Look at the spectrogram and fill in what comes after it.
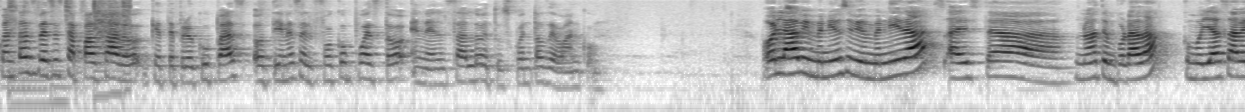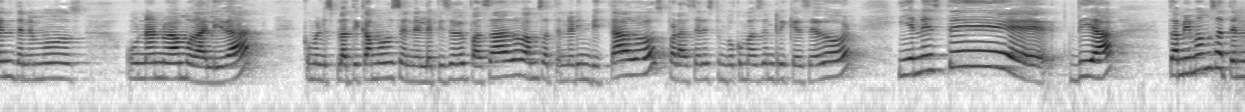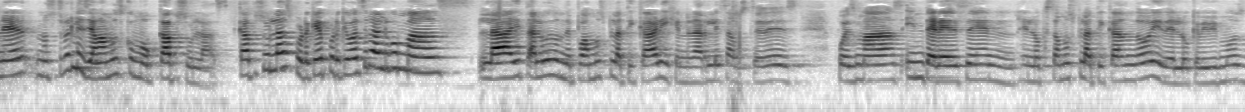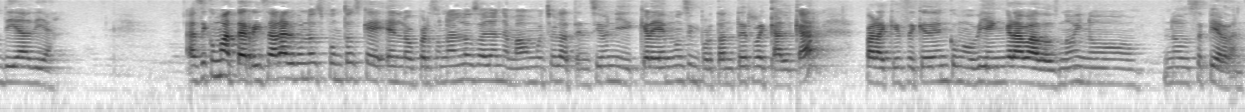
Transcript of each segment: ¿Cuántas veces te ha pasado que te preocupas o tienes el foco puesto en el saldo de tus cuentas de banco? Hola, bienvenidos y bienvenidas a esta nueva temporada. Como ya saben, tenemos una nueva modalidad. Como les platicamos en el episodio pasado, vamos a tener invitados para hacer esto un poco más enriquecedor. Y en este día también vamos a tener, nosotros les llamamos como cápsulas. Cápsulas, ¿por qué? Porque va a ser algo más light, algo donde podamos platicar y generarles a ustedes pues más interés en, en lo que estamos platicando y de lo que vivimos día a día. Así como aterrizar algunos puntos que en lo personal nos hayan llamado mucho la atención y creemos importantes recalcar para que se queden como bien grabados, ¿no? Y no, no se pierdan.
